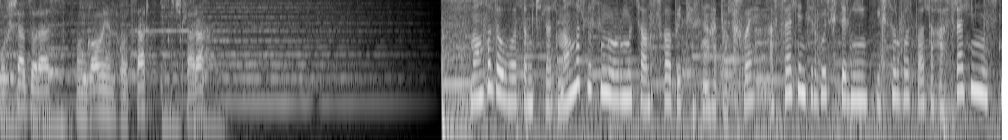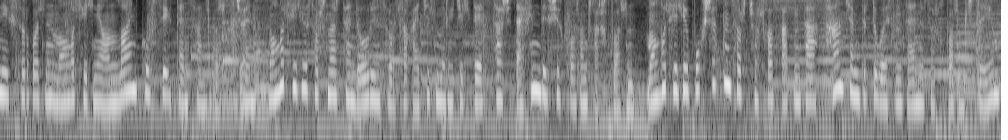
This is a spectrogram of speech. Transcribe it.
урагшаа зураас Mongolian хуудасаар зочлоорой. Монгол өв уламжлал Монгол гэсэн өрмөц онцлогоо бид хэрхэн хадгалах вэ? Австралийн тэргуулах зэргийн их сургууль болох Австралийн үндэсний их сургууль нь монгол хэлний онлайн курсыг танд санал болгож байна. Монгол хэлийг сурснаар танд өөрийн сурлага, ажил мэргэжилдээ цааш дахин дэвших боломж гарах болно. Монгол хэлийг бүх шатнд сурч болохоос гадна та хаанч амьдардаг байсан зайнаас сурах боломжтой юм.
